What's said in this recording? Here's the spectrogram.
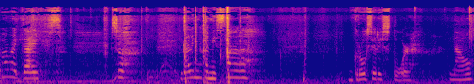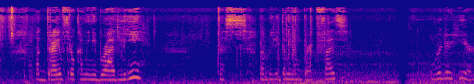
Alright, guys. So, galing na kami sa grocery store. Now, Mag-drive-thru kami ni Bradley. Tapos, pabili kami ng breakfast. Order here.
